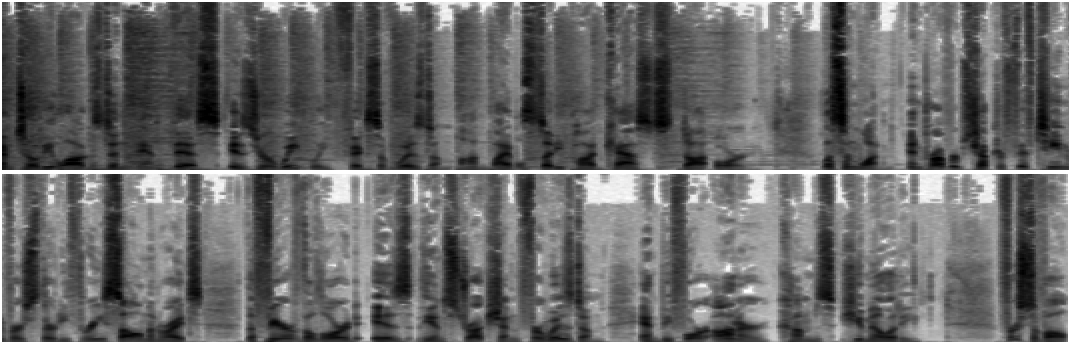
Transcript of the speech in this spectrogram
I'm Toby Logsdon, and this is your weekly Fix of Wisdom on BibleStudyPodcasts.org. Lesson 1. In Proverbs chapter 15, verse 33, Solomon writes, The fear of the Lord is the instruction for wisdom, and before honor comes humility. First of all,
